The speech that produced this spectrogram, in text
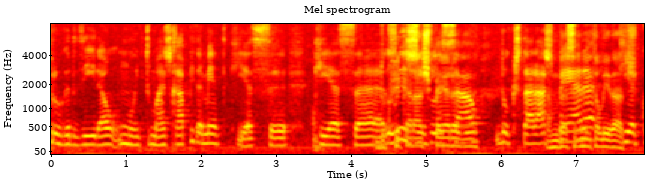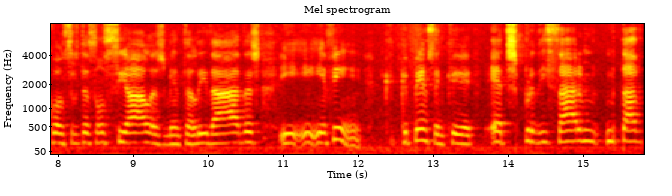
progrediram muito mais rapidamente que, esse, que essa que legislação de, do que estar à espera, que a concertação social, as mentalidades e, e enfim, que pensem que é desperdiçar metade,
